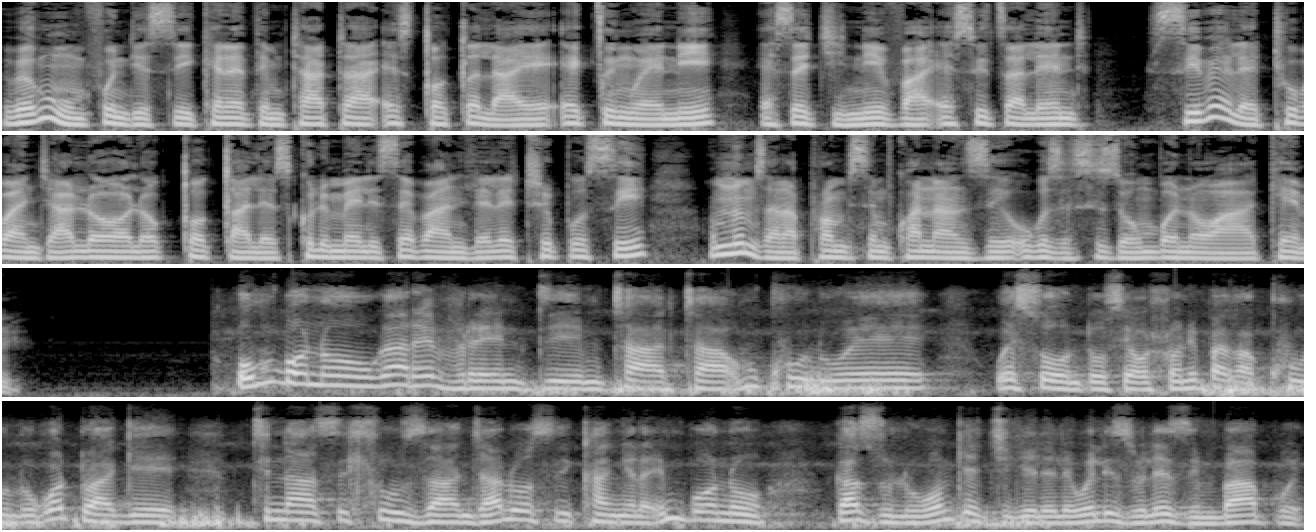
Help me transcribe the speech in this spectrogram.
bekungumfundisi kenneth mthatha esixoxe laye ecingweni esegeneva eswitzerland sibe lethuba njalo lokuxoxa lesikhulumeli sebandla le-triple c umnumzana promise mkhwananzi ukuze sizwe umbono wakhe umbono ukareverend mthatha umkhulu we wesonto siyawuhlonipha kakhulu kodwa-ke thina sihluza njalo sikhangela imbono kazulu wonke jikelele welizwe lezimbabwe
